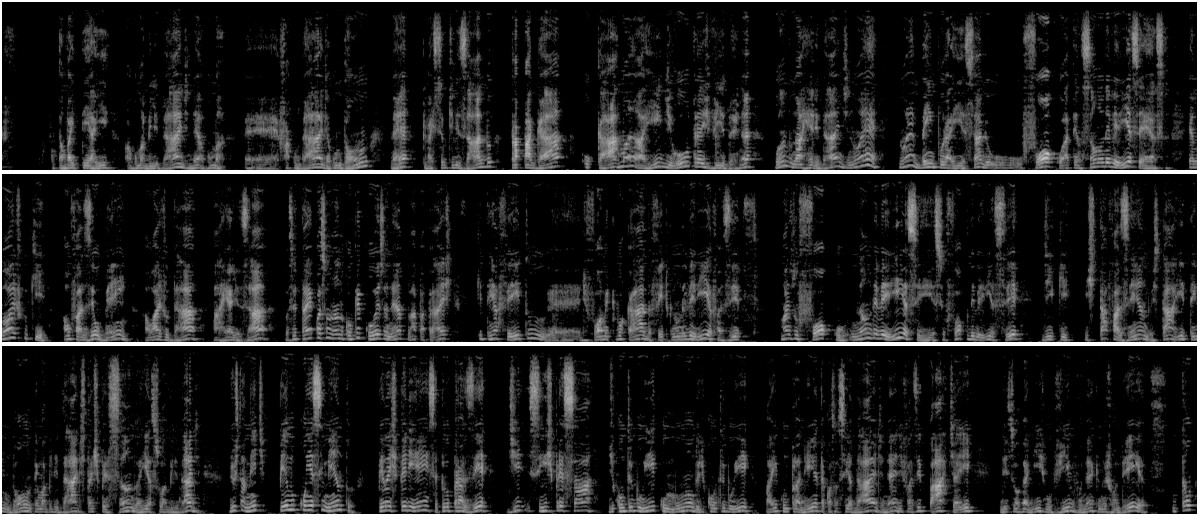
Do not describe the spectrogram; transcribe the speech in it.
Então vai ter aí alguma habilidade, né? Alguma é, faculdade, algum dom, né? Que vai ser utilizado para pagar o karma aí de outras vidas, né? Quando na realidade não é não é bem por aí, sabe? O, o foco, a atenção não deveria ser essa. É lógico que ao fazer o bem, ao ajudar, a realizar, você está equacionando qualquer coisa né, lá para trás que tenha feito é, de forma equivocada, feito que não deveria fazer. Mas o foco não deveria ser esse, o foco deveria ser de que está fazendo, está aí, tem um dom, tem uma habilidade, está expressando aí a sua habilidade, justamente pelo conhecimento, pela experiência, pelo prazer de se expressar, de contribuir com o mundo, de contribuir aí com o planeta, com a sociedade, né? de fazer parte aí desse organismo vivo né? que nos rodeia. Então,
